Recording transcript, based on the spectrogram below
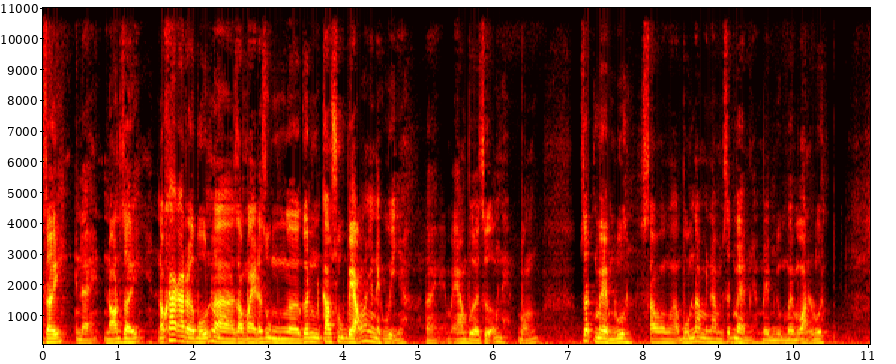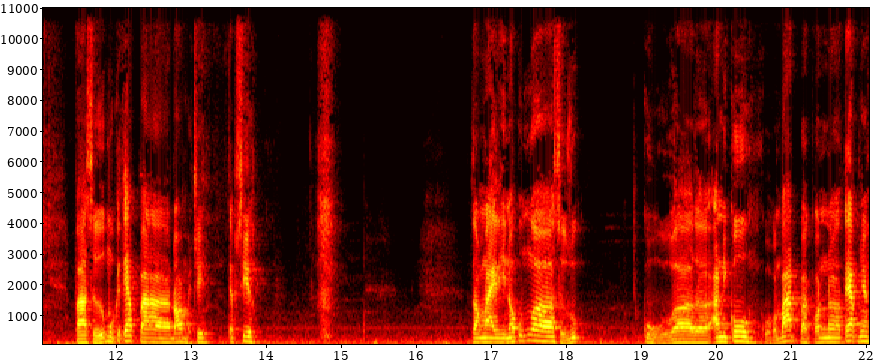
giấy này nón giấy. Nó khác AR4 là dòng này nó dùng ờ, gân cao su béo như này quý vị nhé. Đấy em vừa dưỡng này bóng rất mềm luôn. Sau ờ, 4 50 năm rất mềm mềm mềm hoàn luôn và sử dụng một cái tép à, đo ở trên tép siêu dòng này thì nó cũng uh, sử dụng củ uh, Anico của con bát và con uh, tép nhá.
